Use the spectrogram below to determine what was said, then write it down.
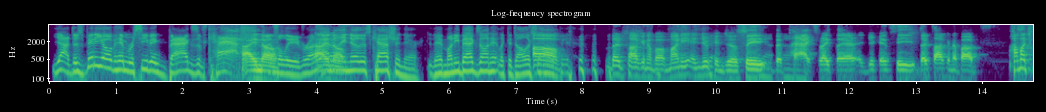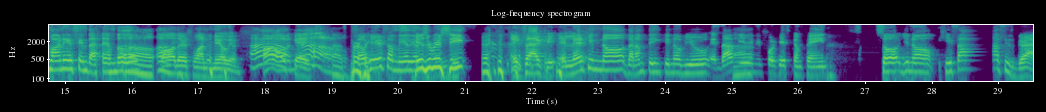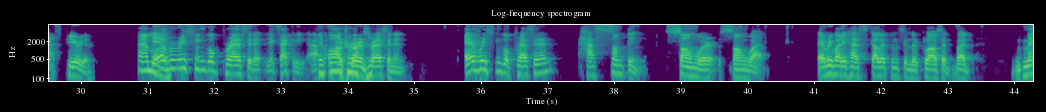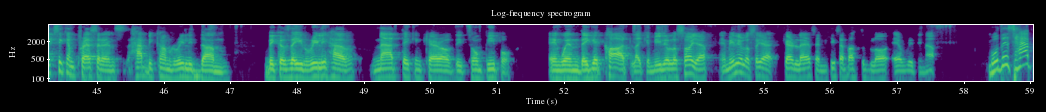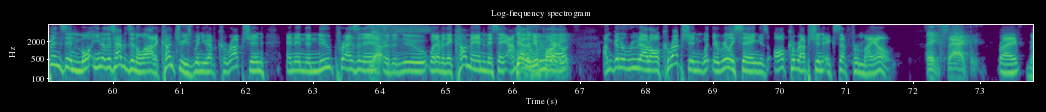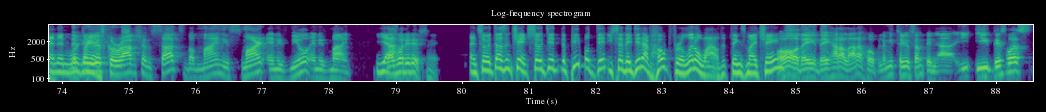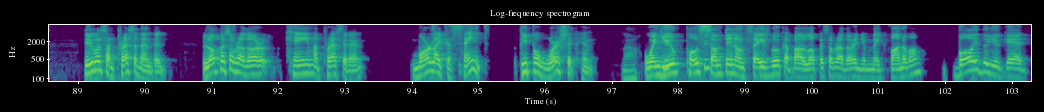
Yeah, there's video of him receiving bags of cash. I know. I believe, right? I How do know. they know there's cash in there? Do they have money bags on it, like the dollar sign? Um, they're talking about money, and you can just see Yeah. the packs right there, and you can see they're talking about how much money is in that envelope. Oh, Oh, oh. there's one million. Oh, okay. No. so here's a million. Here's a receipt. exactly, and let him know that I'm thinking of you, and that Uh. million is for his campaign. So you know he's has his grass. Period. Emma. Every single president, exactly, uh, They've our current president, every single president has something somewhere, somewhat. Everybody has skeletons in their closet, but Mexican presidents have become really dumb because they really have not taken care of its own people. And when they get caught, like Emilio Lozoya, Emilio Lozoya cared less, and he's about to blow everything up. Well, this happens in mo- you know this happens in a lot of countries when you have corruption, and then the new president Yeah. or the new whatever they come in and they say, "I'm Yeah, going the to new root party. out, I'm going to root out all corruption." What they're really saying is all corruption except for my own, Exactly. right? Right. And then we're going to previous to corruption sucks, but mine is smart and is new and is mine. yeah, That's what it is. Right. And so it doesn't change. So did the people did you said they did have hope for a little while that things might change? Oh, they they had a lot of hope. Let me tell you something. Uh, y- y- this was this was unprecedented. Lopez Obrador came a president more like a saint. People worship him. Wow. When you post something on Facebook about Lopez Obrador and you make fun of him, boy, do you get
